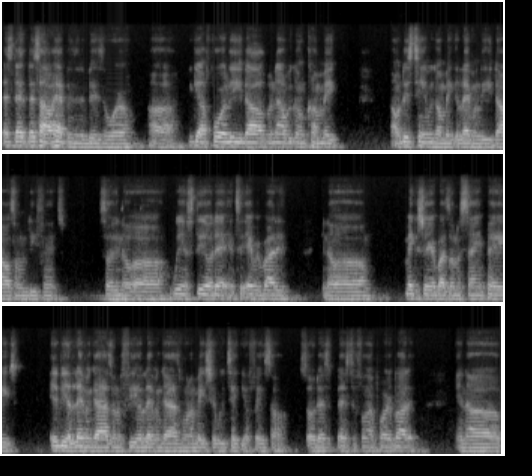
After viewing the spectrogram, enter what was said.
that's that, that's how it happens in the business world. Uh, you got four lead dogs, but now we're gonna come make on this team, we're gonna make 11 lead dogs on defense. So you know, uh, we instill that into everybody. You know, uh, making sure everybody's on the same page. It'll be 11 guys on the field. 11 guys want to make sure we take your face off. So that's that's the fun part about it. And uh,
